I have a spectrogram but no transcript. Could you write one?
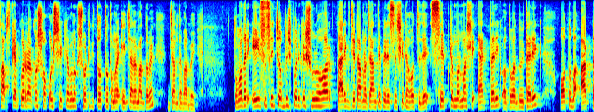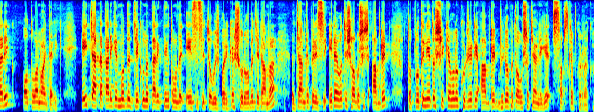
সাবস্ক্রাইব করে রাখো, সকল শিক্ষামূলক সঠিক তথ্য তোমরা এই চ্যানেলের মাধ্যমে জানতে পারবে। তোমাদের এইচএসসি চব্বিশ পরীক্ষা শুরু হওয়ার তারিখ যেটা আমরা জানতে পেরেছি সেটা হচ্ছে যে সেপ্টেম্বর মাসে এক তারিখ অথবা দুই তারিখ অথবা আট তারিখ অথবা নয় তারিখ। এই চারটা তারিখের মধ্যে যে কোনো তারিখ থেকে তোমাদের এইচএসসি চব্বিশ পরীক্ষা শুরু হবে যেটা আমরা জানতে পেরেছি। এটা হচ্ছে সর্বশেষ আপডেট তো প্রতিনিয়ত শিক্ষামূলক খুঁটিনাটি আপডেট ভিডিও পেতে অবশ্যই চ্যানেলটিকে সাবস্ক্রাইব করে রাখো।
